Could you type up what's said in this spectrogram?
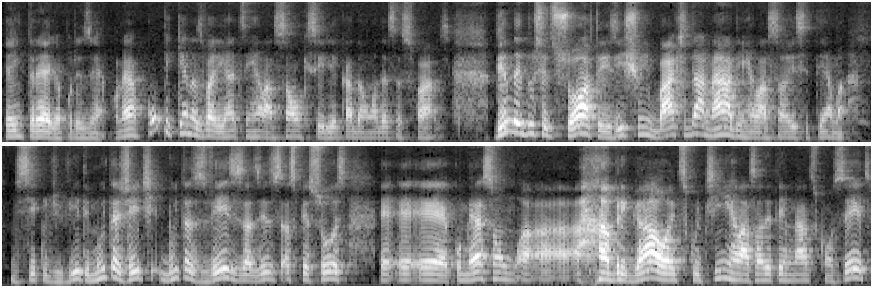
e a entrega, por exemplo, né? com pequenas variantes em relação ao que seria cada uma dessas fases. Dentro da indústria de software existe um embate danado em relação a esse tema de ciclo de vida e muita gente, muitas vezes, às vezes as pessoas é, é, é, começam a, a, a, brigar ou a discutir em relação a determinados conceitos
